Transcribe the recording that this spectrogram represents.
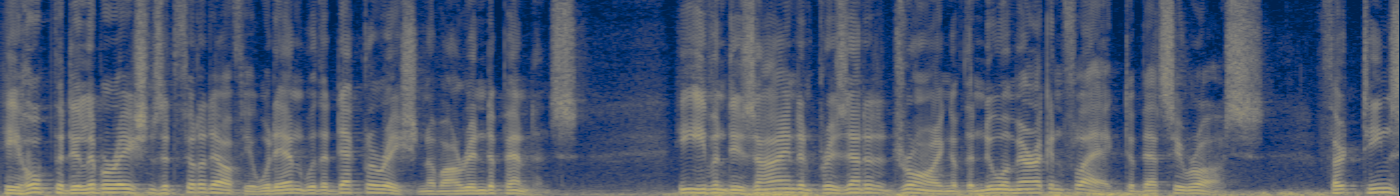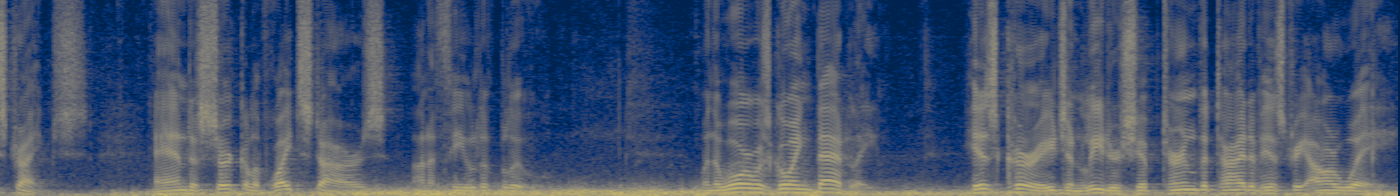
He hoped the deliberations at Philadelphia would end with a declaration of our independence. He even designed and presented a drawing of the new American flag to Betsy Ross 13 stripes and a circle of white stars on a field of blue. When the war was going badly, his courage and leadership turned the tide of history our way.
